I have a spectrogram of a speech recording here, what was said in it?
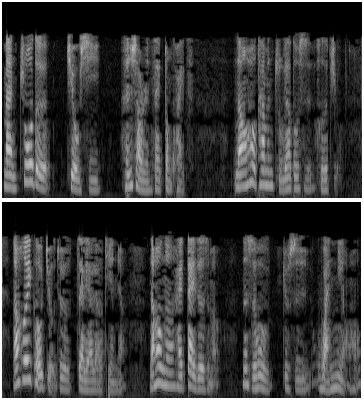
满桌的酒席，很少人在动筷子。然后他们主要都是喝酒，然后喝一口酒就再聊聊天这样。然后呢，还带着什么？那时候就是玩鸟哈，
